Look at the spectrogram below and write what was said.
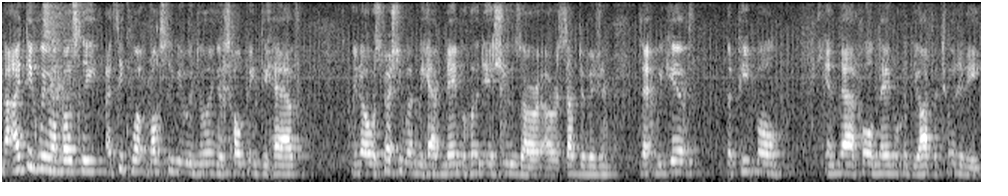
now, I think we were mostly, I think what mostly we were doing is hoping to have, you know, especially when we have neighborhood issues or, or subdivision, that we give the people in that whole neighborhood the opportunity,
